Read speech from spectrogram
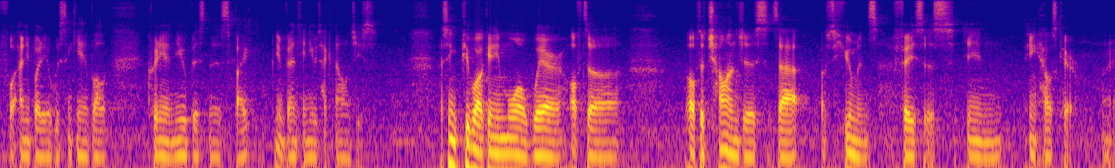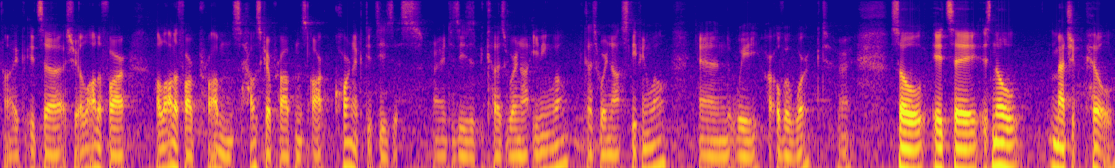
for anybody who's thinking about creating a new business by inventing new technologies. I think people are getting more aware of the of the challenges that us humans faces in in healthcare. Right? Like it's a, actually a lot of our a lot of our problems, healthcare problems, are chronic diseases. Right? Diseases because we're not eating well, because we're not sleeping well, and we are overworked. Right? So it's a it's no magic pill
